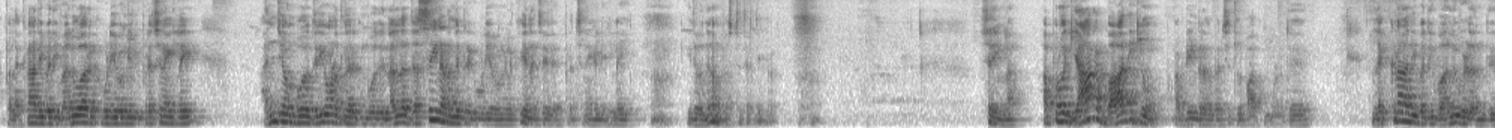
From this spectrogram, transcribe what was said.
அப்போ லக்னாதிபதி வலுவாக இருக்கக்கூடியவங்களுக்கு பிரச்சனை இல்லை. அஞ்சு ஒம்பது திரிகோணத்தில் இருக்கும்போது நல்ல தசை நடந்துட்டு இருக்கக்கூடியவங்களுக்கு என்ன செய்யல பிரச்சனைகள் இல்லை. இது வந்து நம்ம ஃபஸ்ட்டு தெரிஞ்சுக்கிறோம் சரிங்களா? அப்புறம் யாரை பாதிக்கும்? அப்படின்றத பட்சத்தில் பார்க்கும் பொழுது லக்னாதிபதி வலுவிழந்து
